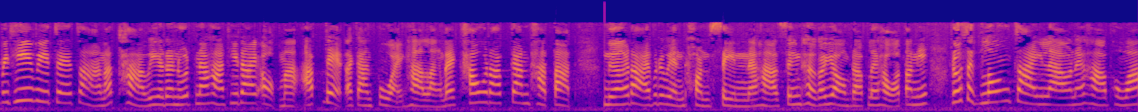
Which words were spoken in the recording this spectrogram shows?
ไปที่วีเจจ๋านัฐถาวีรนุชนะคะ ที่ได้ออกมาอัปเดตอาการป่วยค่ะ หลังได้เข้ารับการผ่าตัดเนื้อร้ายบริเวณทอนซิลนะคะ ซึ่งเธอก็ยอมรับเลยค่ะว่าตอนนี้รู้สึกโล่งใจแล้วนะคะ เพราะว่า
